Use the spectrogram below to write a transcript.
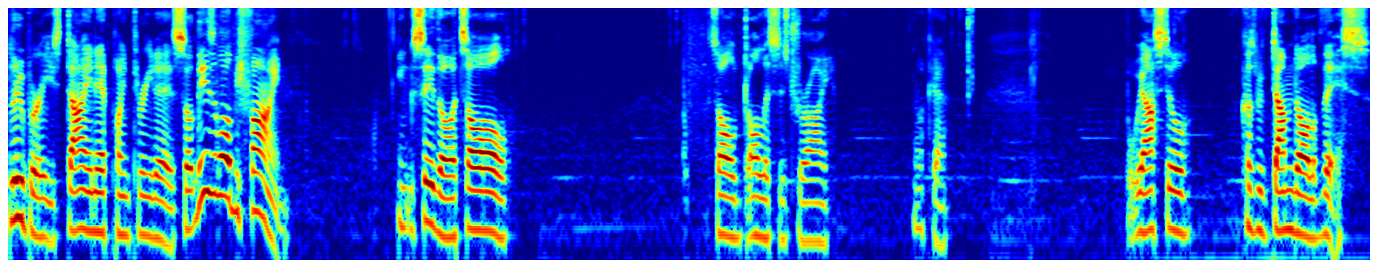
Blueberries die in 8.3 days. So these will all be fine. You can see though, it's all... It's all, all this is dry. Okay. But we are still, because we've dammed all of this,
